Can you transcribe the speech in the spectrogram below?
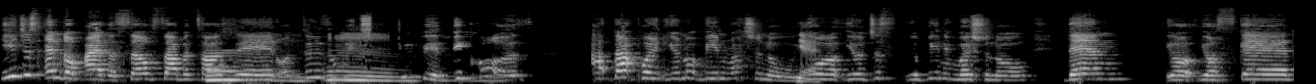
you just end up either self sabotaging or doing something Mm. stupid because at that point you're not being rational. Yeah. You're you're just you're being emotional. Then you're you're scared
